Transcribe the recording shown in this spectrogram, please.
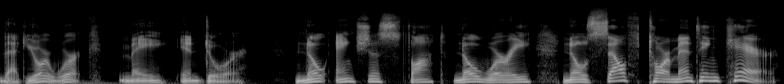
that your work may endure. No anxious thought, no worry, no self tormenting care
